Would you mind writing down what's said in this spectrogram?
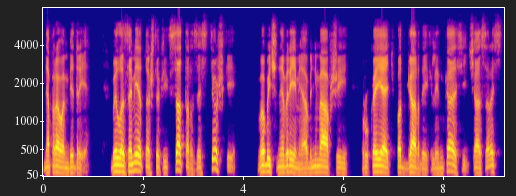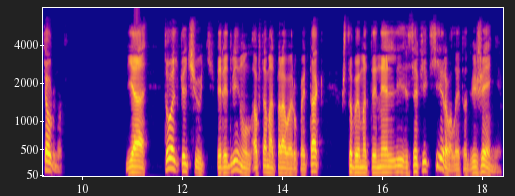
на правом бедре. Было заметно, что фиксатор застежки в обычное время обнимавший рукоять под гардой клинка, сейчас расстегнут. Я только чуть передвинул автомат правой рукой так, чтобы Матенелли зафиксировал это движение.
